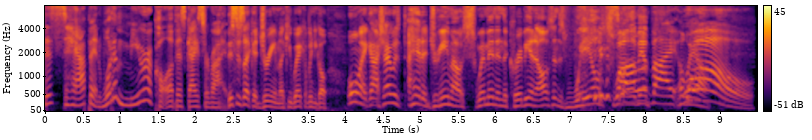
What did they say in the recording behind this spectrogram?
this happened. What a miracle if this guy survived. This is like a dream. Like you wake up and you go, "Oh my gosh, I was I had a dream. I was swimming in the Caribbean, and all of a sudden this whale swallowed me swallowed up." by a whale. Whoa!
